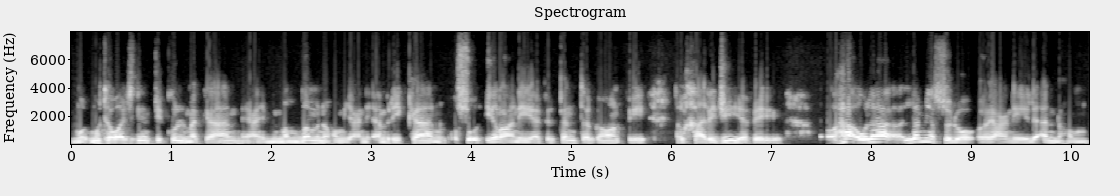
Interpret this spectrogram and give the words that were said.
متواجدين في كل مكان يعني من ضمنهم يعني أمريكان من أصول إيرانية في البنتاغون في الخارجية في هؤلاء لم يصلوا يعني لأنهم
